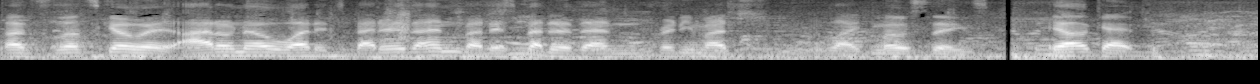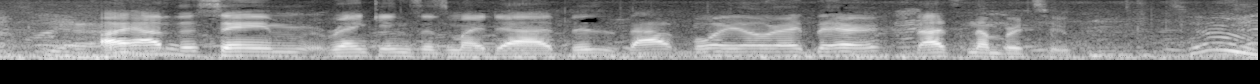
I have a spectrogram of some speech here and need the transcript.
Let's let's go with. I don't know what it's better than, but it's better than pretty much like most things. Yeah, okay. Yeah. I have the same rankings as my dad. This is that boyo right there. That's number two. Two.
